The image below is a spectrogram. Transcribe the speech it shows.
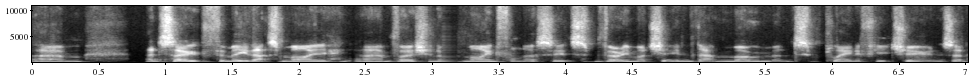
Um, and so for me that's my um, version of mindfulness it's very much in that moment playing a few tunes and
